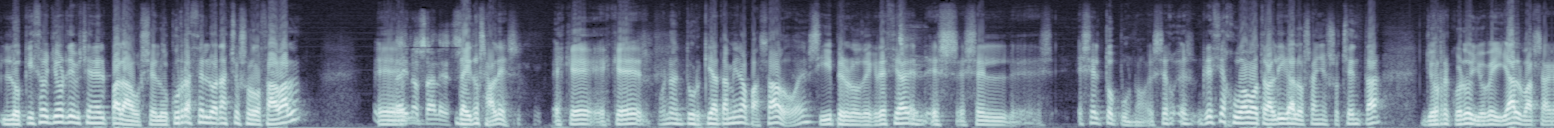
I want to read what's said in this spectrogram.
lo que hizo Georgievich en el Palau, se le ocurre hacerlo a Nacho Solozábal, eh, De ahí no sales. De ahí no sales. Es que, es que Bueno, en Turquía también ha pasado, ¿eh? sí, pero lo de Grecia es, es el es, es el top 1. Grecia jugaba otra liga en los años 80. Yo recuerdo, yo veía al Barça,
